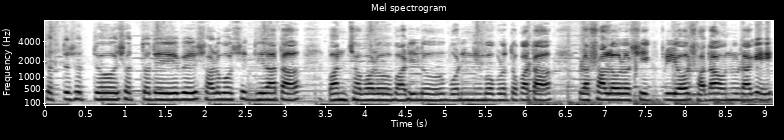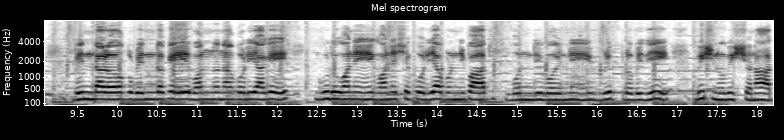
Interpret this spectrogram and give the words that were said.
সত্য সত্য সত্যদেব সর্বসিদ্ধিদাতা পাঞ্চা বড় বাড়িল বরিণীব ব্রত কথা রসালো রসিক প্রিয় সদা অনুরাগে বৃন্দারক বৃন্দকে বন্দনা করি আগে। গুরুগণে গণেশে করিয়া প্রণিপাত বন্দি বৈনী বিপ্রবিধি বিষ্ণু বিশ্বনাথ।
